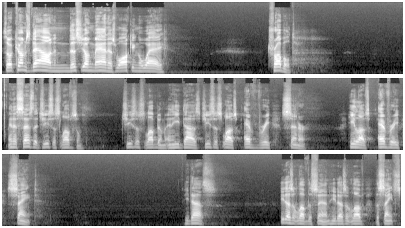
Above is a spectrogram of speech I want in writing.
So it comes down, and this young man is walking away, troubled. And it says that Jesus loves him. Jesus loved him, and he does. Jesus loves every sinner, he loves every saint. He does. He doesn't love the sin. He doesn't love the saint's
